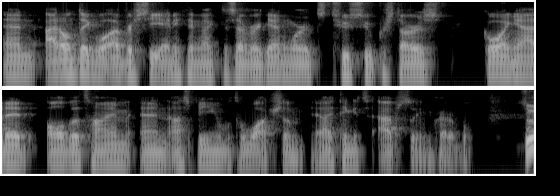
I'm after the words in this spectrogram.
And I don't think we'll ever see anything like this ever again, where it's two superstars going at it all the time and us being able to watch them. I think it's absolutely incredible. So,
